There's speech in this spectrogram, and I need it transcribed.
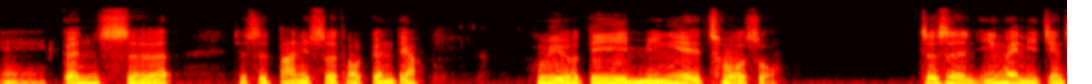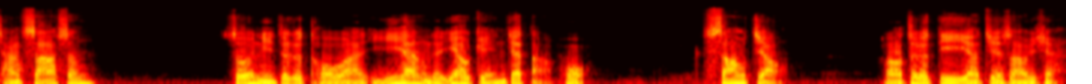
哎，根舌就是把你舌头根掉。会有第一名业错所，这是因为你经常杀生，所以你这个头啊一样的要给人家打破。烧脚啊，这个第一要介绍一下，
